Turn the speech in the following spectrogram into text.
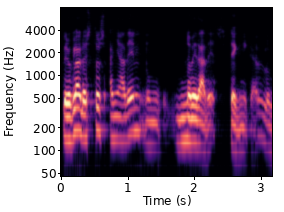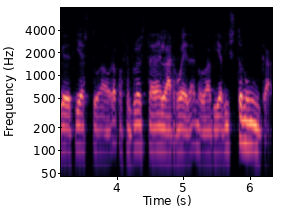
pero claro, estos añaden mm, novedades técnicas, lo que decías tú ahora, por ejemplo, esta de la rueda, no lo había visto nunca.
